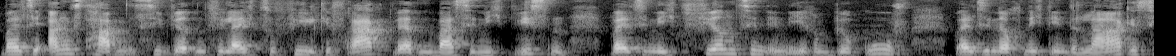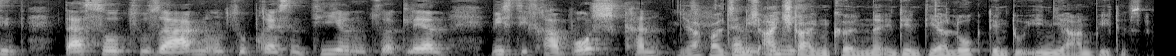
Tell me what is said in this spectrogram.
weil sie Angst haben, sie würden vielleicht zu viel gefragt werden, was sie nicht wissen, weil sie nicht firm sind in ihrem Beruf, weil sie noch nicht in der Lage sind, das so zu sagen und zu präsentieren und zu erklären, wie es die Frau Bosch kann. Ja, weil sie nicht einsteigen können ne, in den Dialog, den du ihnen ja anbietest.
